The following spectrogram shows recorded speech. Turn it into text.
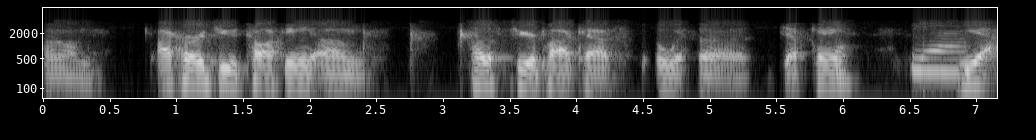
Um, I heard you talking. Um, I listened to your podcast with uh, Jeff King. Yeah. Yeah.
